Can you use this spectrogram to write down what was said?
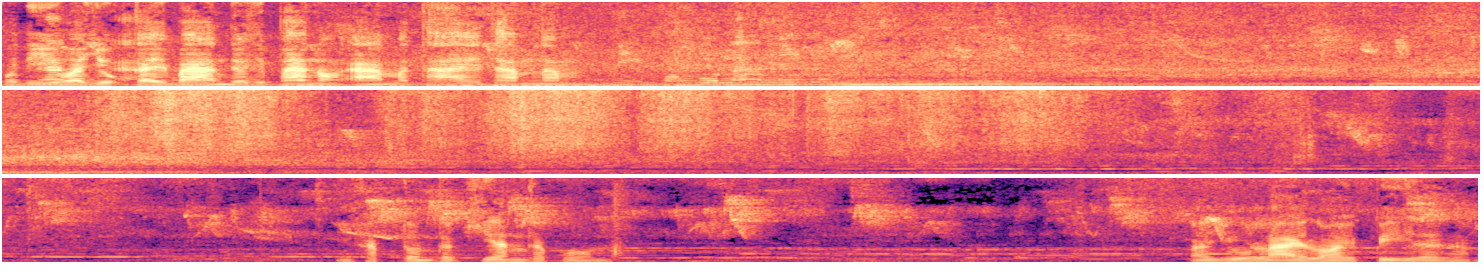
พอดีว่าอยู่ใกล้บ้านเดี๋ยวสิพาน้องอามมาถ่ายทำนํนี่ของโบราณเลย นี่ครับต้นตะเคียนครับผม อายุหลายร้อยปีเลยครับ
